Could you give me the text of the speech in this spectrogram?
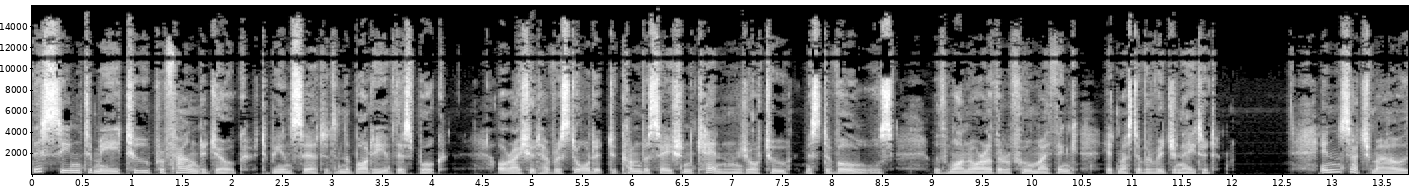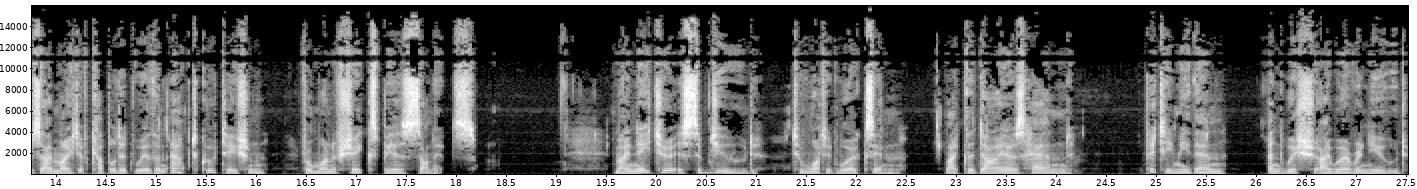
This seemed to me too profound a joke to be inserted in the body of this book or I should have restored it to Conversation Kenge or to Mr. Vholes, with one or other of whom I think it must have originated. In such mouths I might have coupled it with an apt quotation from one of Shakespeare's sonnets. My nature is subdued to what it works in, like the dyer's hand. Pity me, then, and wish I were renewed.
